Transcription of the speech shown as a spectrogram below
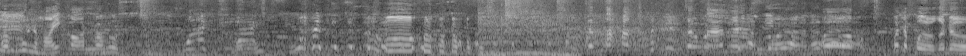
เอาขึ้นหอยก่อนวะพูดว้ายว้ายว้ายโอ้จะตักจะตักเลยตัวอย่างนั้นโอ้ก็จะเปิดก็เด้อ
